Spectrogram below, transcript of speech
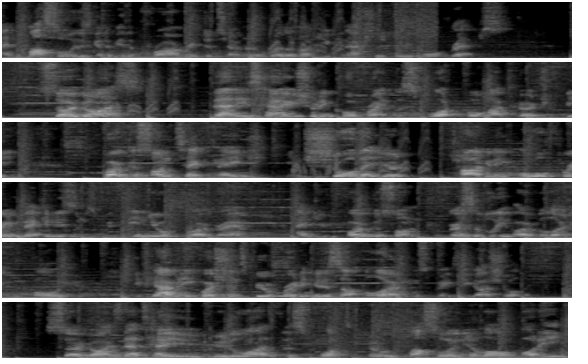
and muscle is going to be the primary determinant of whether or not you can actually do more reps. So guys, that is how you should incorporate the squat for hypertrophy. Focus on technique, ensure that you're targeting all three mechanisms within your program and you focus on progressively overloading volume. If you have any questions, feel free to hit us up below and we'll speak to you guys shortly. So guys, that's how you utilize the squat to build muscle in your lower body.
